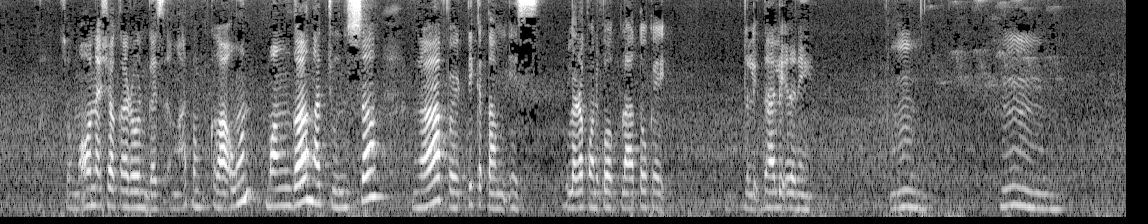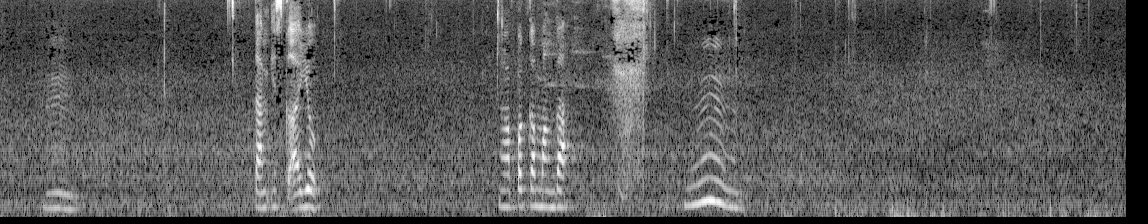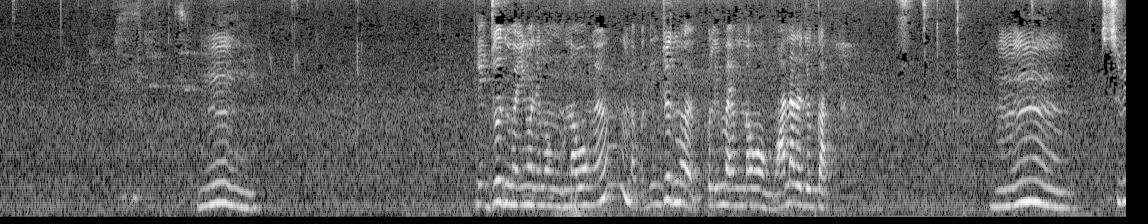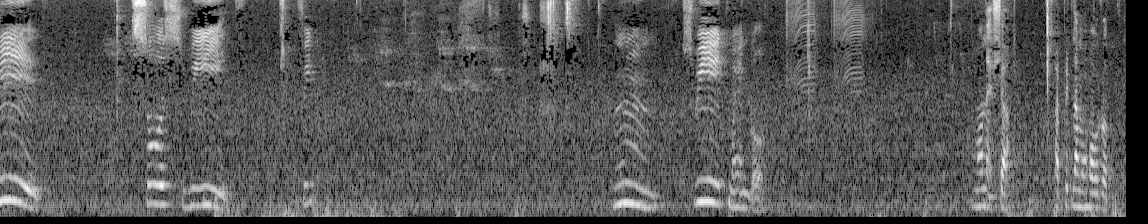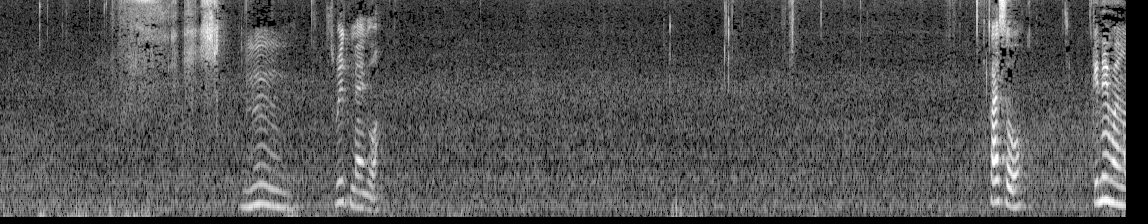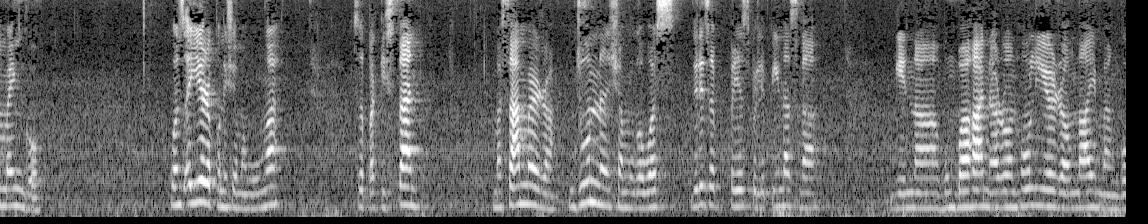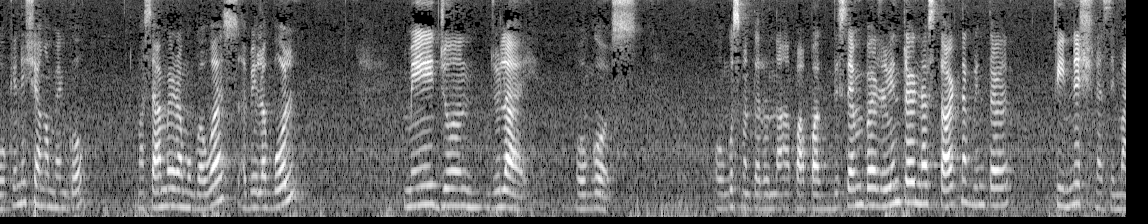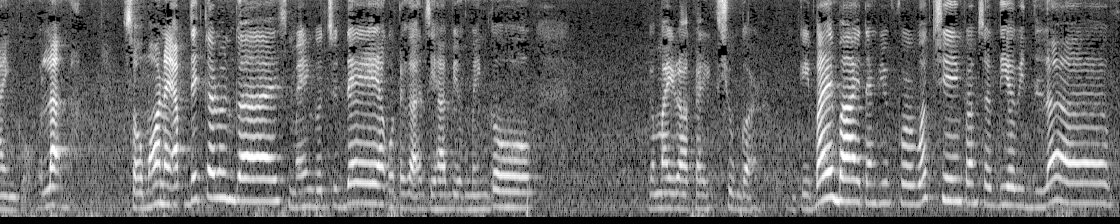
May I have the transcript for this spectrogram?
So mao na siya karon guys ang atong kaon mangga nga chunsa nga perti katamis. Wala ra ko ni plato kay dali-dali ra ni. Mm. Hmm. Hmm. Tamis kaayo. Nga pagkamangga. Hmm. Hmm. Di jud mo imong nawong eh. Di jud mo kulima imong nawong. Ana ra jud ka. Mmm, sweet. So sweet. See? Mmm, sweet mango. Ano na siya? Kapit na mahurot. Mmm, sweet mango. Kaso, kini mga mango once a year po ni siya mamunga sa Pakistan. Masummer ra. June na siya mugawas. Dili sa Pilipinas Pilipinas nga ginabumbahan aron whole year raw na mango. Kini siya nga mango. Masummer ra mugawas. Available May, June, July, August. August man taron na papag December winter na start nag winter finish na si mango. Wala na So, mo na update karon guys. Mango today. Ako tagaan si Habi og mango. Gamay ra kay sugar. Okay, bye-bye. Thank you for watching from Saudia with love.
